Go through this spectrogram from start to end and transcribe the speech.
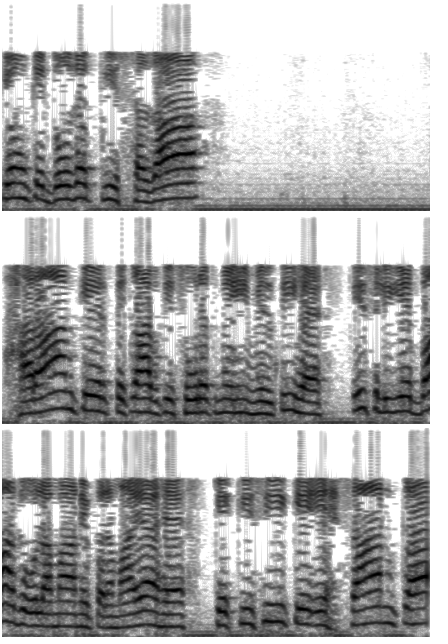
کیونکہ دوزک کی سزا حرام کے ارتکاب کی صورت میں ہی ملتی ہے۔ اس لیے بعض علماء نے فرمایا ہے کہ کسی کے احسان کا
